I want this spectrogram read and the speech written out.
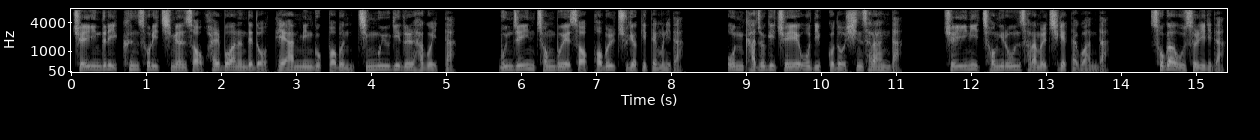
죄인들이 큰 소리 치면서 활보하는데도 대한민국 법은 직무유기 를 하고 있다. 문재인 정부에서 법을 죽였기 때문이다. 온 가족이 죄의 옷 입고도 신사라 한다. 죄인이 정의로운 사람을 치겠다고 한다. 소가 웃을 일이다.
